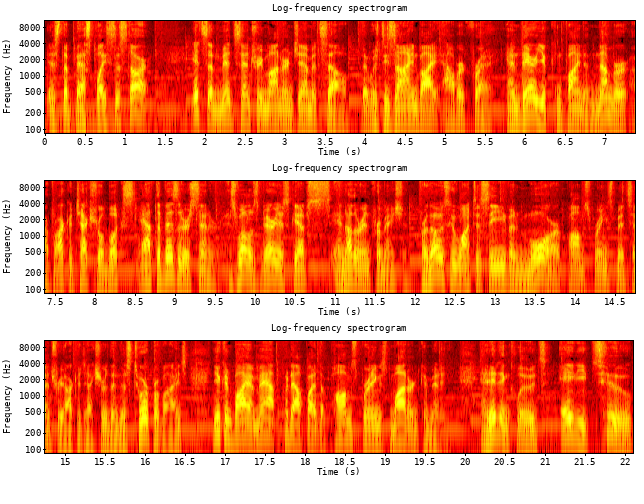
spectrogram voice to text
is the best place to start. It's a mid-century modern gem itself that was designed by Albert Frey. And there you can find a number of architectural books at the Visitor Center, as well as various gifts and other information. For those who want to see even more Palm Springs mid-century architecture than this tour provides, you can buy a map put out by the Palm Springs Modern Committee, and it includes 82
